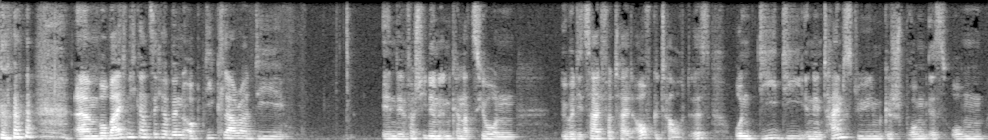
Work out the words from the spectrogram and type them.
ähm, wobei ich nicht ganz sicher bin, ob die Clara, die in den verschiedenen Inkarnationen über die Zeit verteilt aufgetaucht ist und die, die in den Timestream gesprungen ist, um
